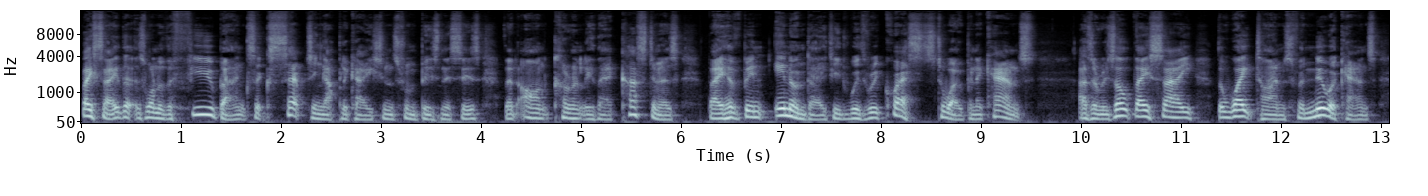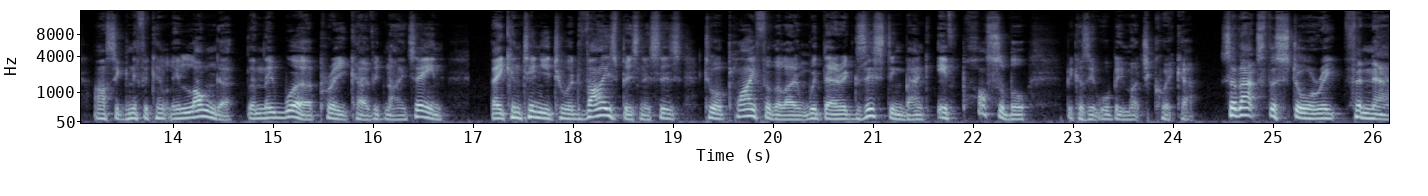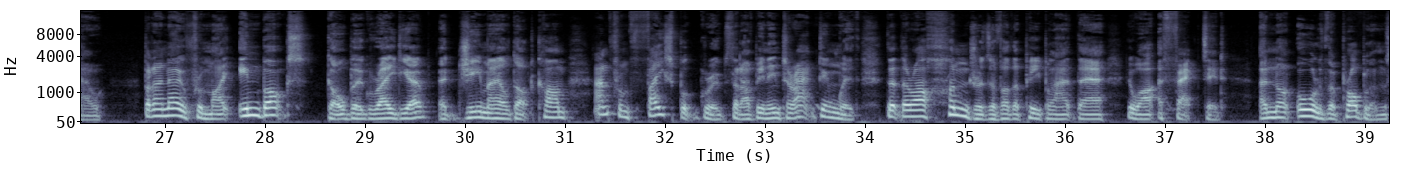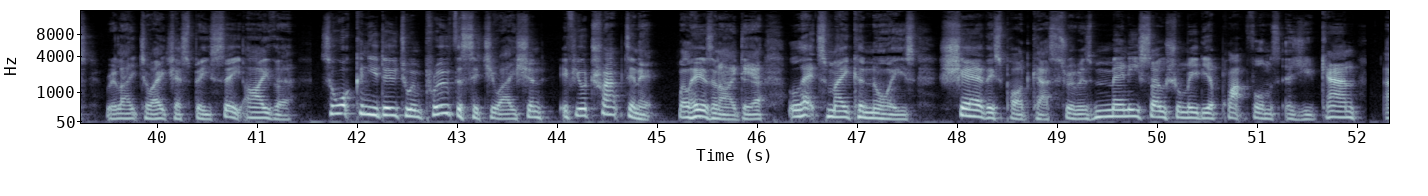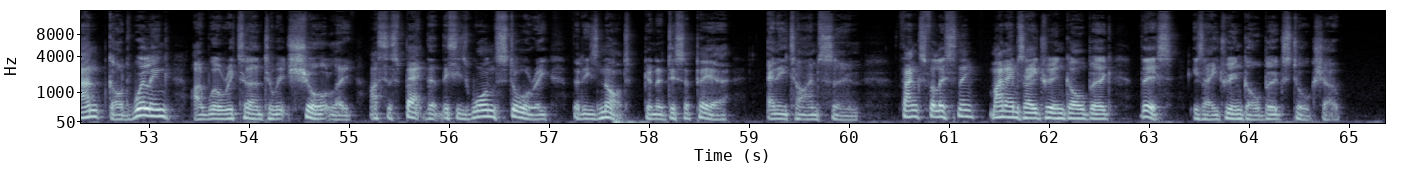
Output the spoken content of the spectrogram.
They say that as one of the few banks accepting applications from businesses that aren't currently their customers, they have been inundated with requests to open accounts. As a result, they say the wait times for new accounts are significantly longer than they were pre COVID 19. They continue to advise businesses to apply for the loan with their existing bank if possible, because it will be much quicker. So that's the story for now. But I know from my inbox, goldbergradio at gmail.com, and from Facebook groups that I've been interacting with, that there are hundreds of other people out there who are affected and not all of the problems relate to HSBC either. So, what can you do to improve the situation if you're trapped in it? Well, here's an idea. Let's make a noise. Share this podcast through as many social media platforms as you can. And God willing, I will return to it shortly. I suspect that this is one story that is not going to disappear anytime soon. Thanks for listening. My name's Adrian Goldberg. This is Adrian Goldberg's Talk Show.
